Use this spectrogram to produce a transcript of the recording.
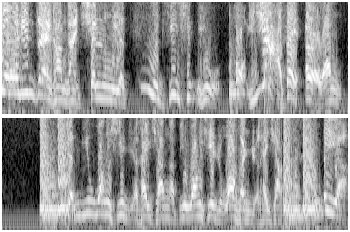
姚林再看看乾隆爷字体清秀，好压在二王真比王羲之还强啊，比王羲之、王梵之还强。哎呀，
